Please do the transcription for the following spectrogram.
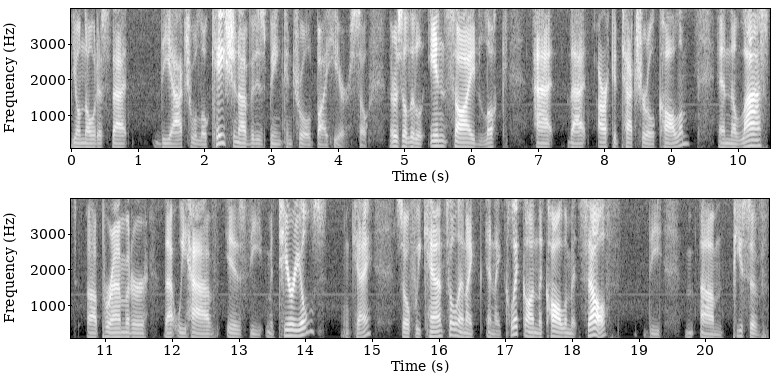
you'll notice that the actual location of it is being controlled by here. So there's a little inside look at that architectural column. And the last uh, parameter that we have is the materials okay? So if we cancel and I and I click on the column itself the um, piece of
